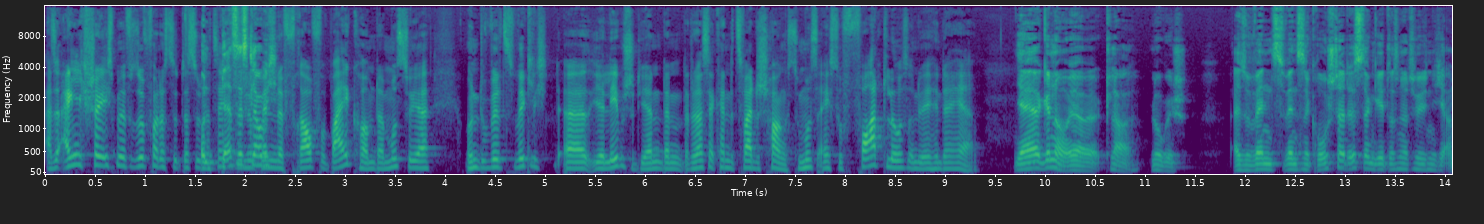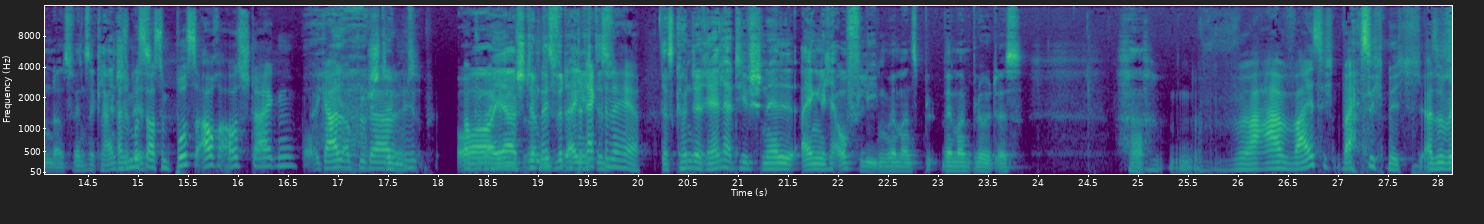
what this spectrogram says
Also eigentlich stelle ich mir so vor, dass du, dass du Und tatsächlich, ist, wenn, ich- wenn eine Frau vorbeikommt, dann musst du ja, und du willst wirklich äh, ihr Leben studieren, dann du hast ja keine zweite Chance. Du musst eigentlich sofort los und ihr hinterher. ja, ja, genau, ja, klar, logisch. Also wenn es eine Großstadt ist, dann geht das natürlich nicht anders. Wenn es eine Kleinstadt Also du musst ist, aus dem Bus auch aussteigen, egal ob du da. stimmt. Oh ja, stimmt. Das wird eigentlich das, das könnte relativ schnell eigentlich auffliegen, wenn man's, wenn man blöd ist. Ja, weiß ich, weiß ich nicht. Also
